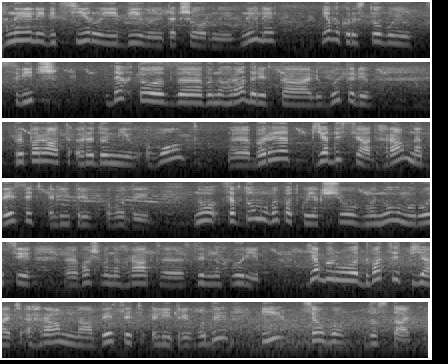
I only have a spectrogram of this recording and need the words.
гнилі, від сірої, білої та чорної гнилі я використовую свіч. Дехто з виноградарів та любителів препарат Редоміл Голд бере 50 грам на 10 літрів води. Ну, це в тому випадку, якщо в минулому році е, ваш виноград е, сильно хворів. Я беру 25 грам на 10 літрів води і цього достатньо.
